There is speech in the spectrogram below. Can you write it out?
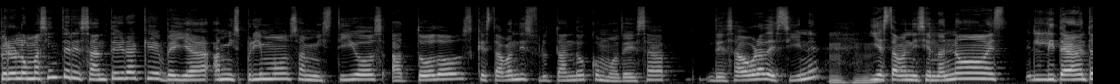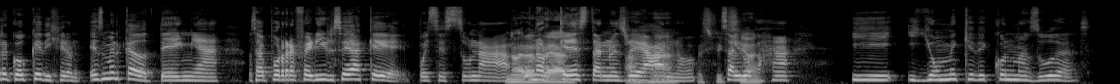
Pero lo más interesante era que veía a mis primos, a mis tíos, a todos que estaban disfrutando como de esa, de esa obra de cine y estaban diciendo, no, es literalmente recuerdo que dijeron, es mercadotecnia, o sea, por referirse a que pues es una, No una real. orquesta, no es Ajá, real, ¿no? es algo, ficción. ajá. Y, y yo me quedé con más dudas.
